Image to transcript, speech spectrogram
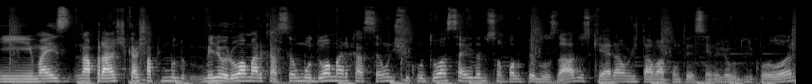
e, mas na prática a Chape mudou, melhorou a marcação, mudou a marcação, dificultou a saída do São Paulo pelos lados, que era onde estava acontecendo o jogo do tricolor.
